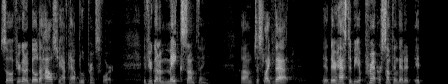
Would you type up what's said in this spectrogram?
So if you're going to build a house, you have to have blueprints for it. If you're going to make something, um, just like that, there has to be a print or something that it, it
